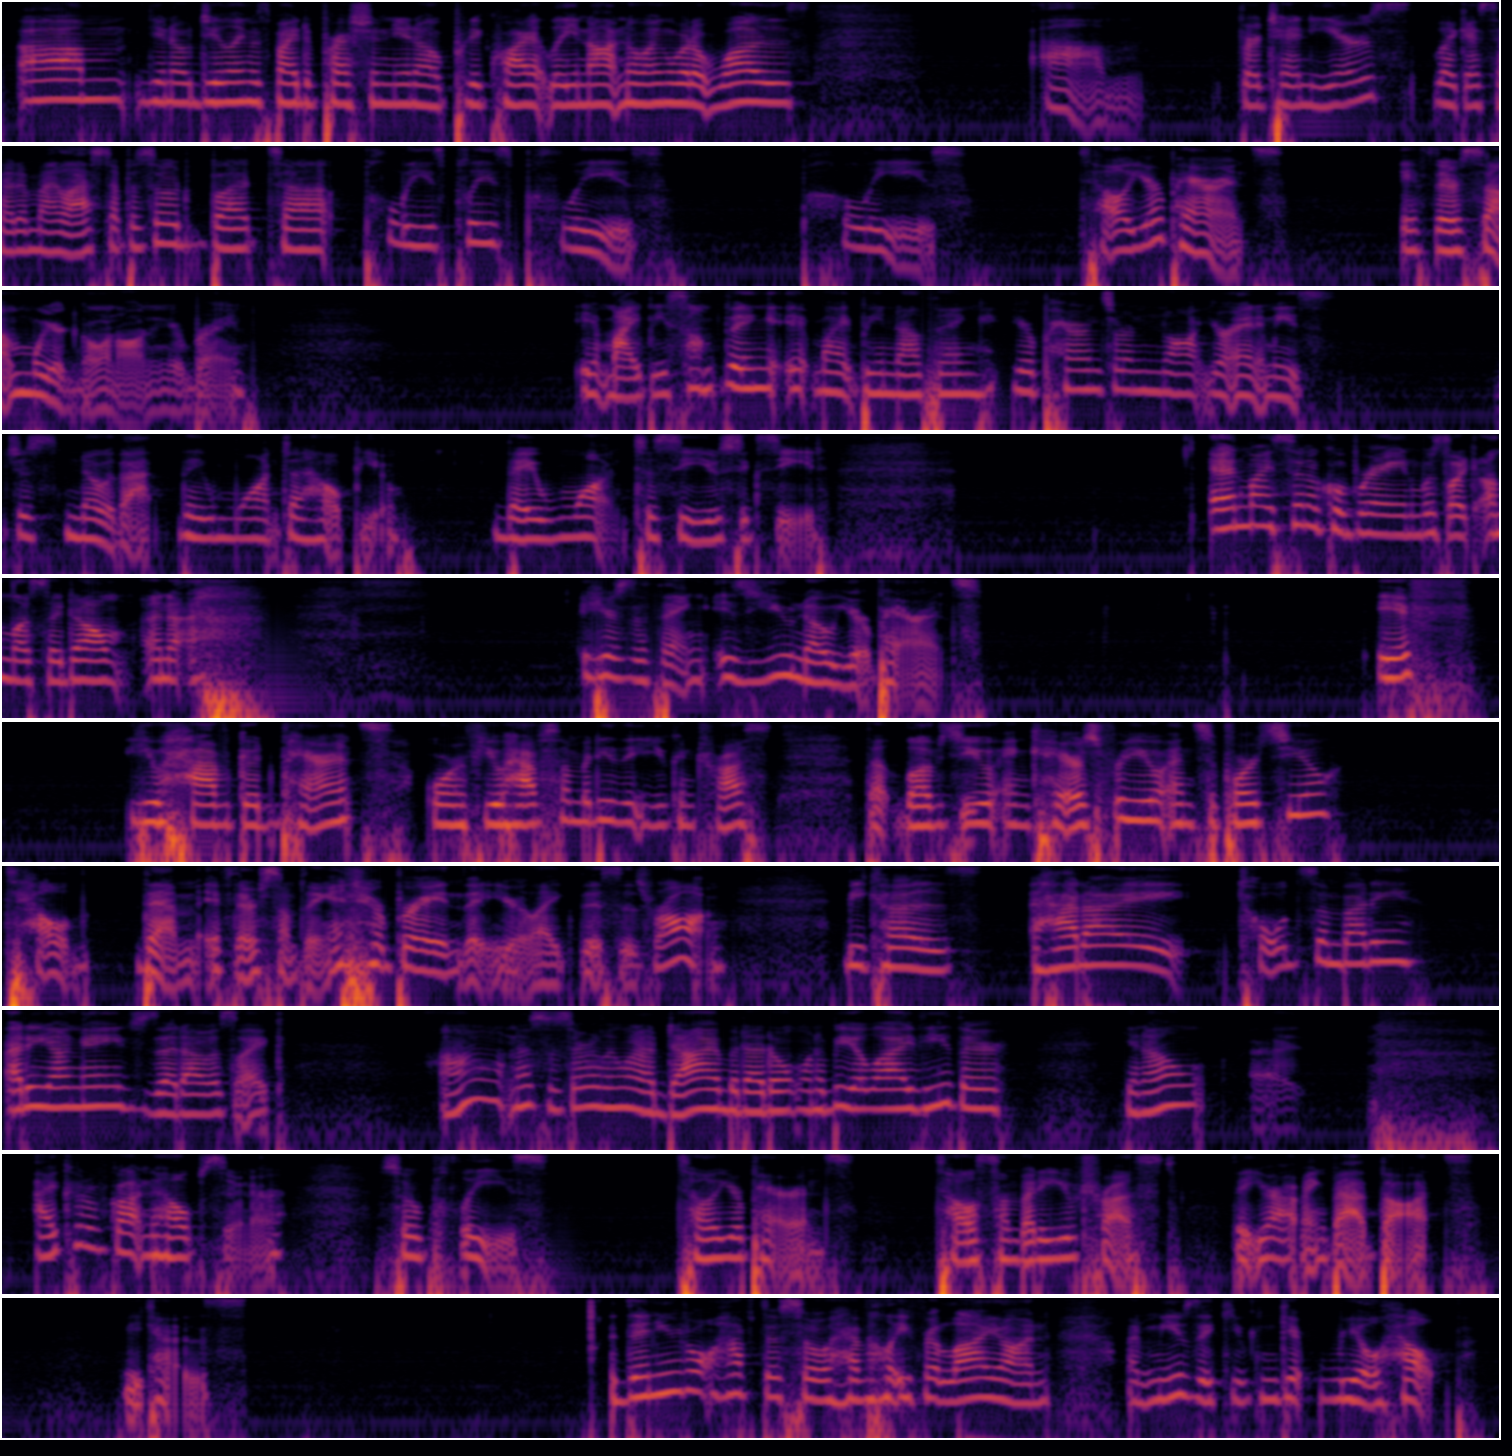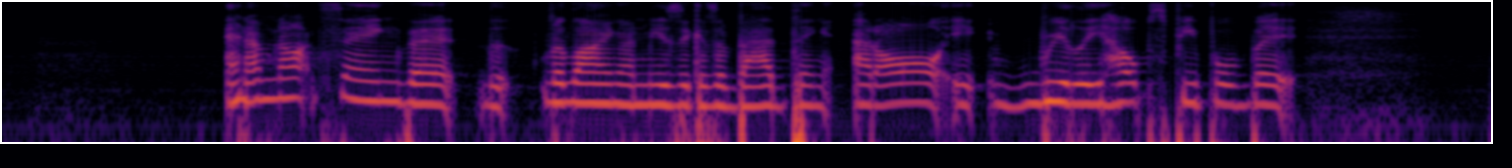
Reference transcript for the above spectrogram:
um, you know, dealing with my depression, you know, pretty quietly, not knowing what it was, um, for 10 years, like I said in my last episode. But uh, please, please, please, please tell your parents if there's something weird going on in your brain. It might be something, it might be nothing. Your parents are not your enemies. Just know that. They want to help you, they want to see you succeed and my cynical brain was like unless they don't and here's the thing is you know your parents. If you have good parents or if you have somebody that you can trust that loves you and cares for you and supports you tell them if there's something in your brain that you're like this is wrong. Because had i told somebody at a young age that i was like i don't necessarily want to die but i don't want to be alive either you know, I could have gotten help sooner. So please tell your parents, tell somebody you trust that you're having bad thoughts. Because then you don't have to so heavily rely on on music. You can get real help. And i'm not saying that relying on music is a bad thing at all. It really helps people but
